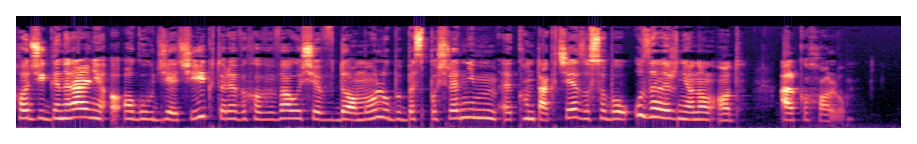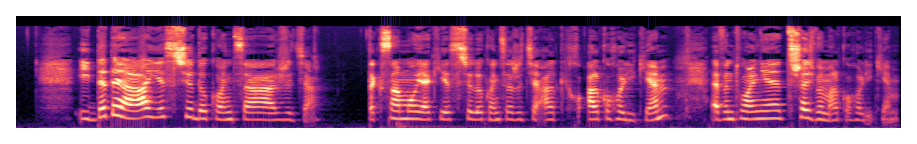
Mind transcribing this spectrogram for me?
Chodzi generalnie o ogół dzieci, które wychowywały się w domu lub bezpośrednim e, kontakcie z osobą uzależnioną od alkoholu. I DDA jest się do końca życia tak samo jak jest się do końca życia alko alkoholikiem, ewentualnie trzeźwym alkoholikiem.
